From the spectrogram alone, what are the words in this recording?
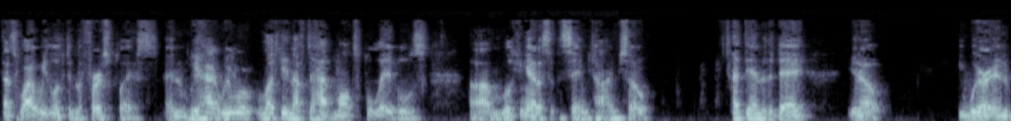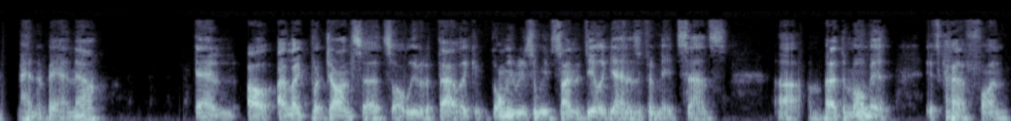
That's why we looked in the first place, and we had we were lucky enough to have multiple labels um, looking at us at the same time. So at the end of the day, you know, we're an independent band now and I'll, I like what John said, so I'll leave it at that. Like the only reason we'd sign a deal again is if it made sense. Um, but at the moment, it's kind of fun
